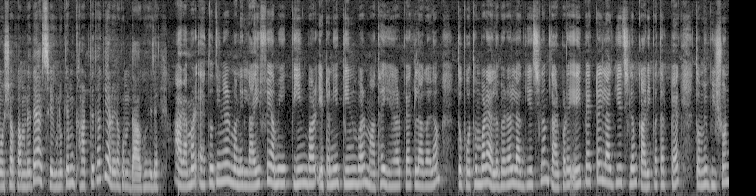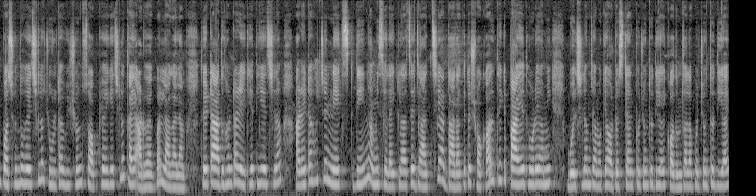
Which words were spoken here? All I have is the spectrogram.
মশা কামড়ে দেয়, আর সেগুলোকে আমি ঘাঁটতে থাকি আর এরকম দাগ হয়ে যায়। আর আমার এতদিনের মানে লাইফে আমি তিনবার, এটা নিয়ে তিনবার মাথায় হেয়ার প্যাক লাগালাম। তো প্রথমবার অ্যালোভেরার লাগিয়েছিলাম, তারপরে এই প্যাকটাই লাগিয়েছিলাম, কারি পাতার প্যাক তো আমি ভীষণ পছন্দ হয়েছিল, চুলটা ভীষণ সফট হয়ে গেছিল, তাই আরও একবার লাগালাম। তো এটা আধ ঘণ্টা রেখে দিয়েছিলাম। আর এটা হচ্ছে নেক্সট দিন আমি সেলাই ক্লাসে যাচ্ছি, আর দাদাকে তো সকাল থেকে পায়ে ধরে আমি বলছিলাম যে, আমাকে অটো স্ট্যান্ড পর্যন্ত দিয়াই, কদমতলা পর্যন্ত দিয়াই।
